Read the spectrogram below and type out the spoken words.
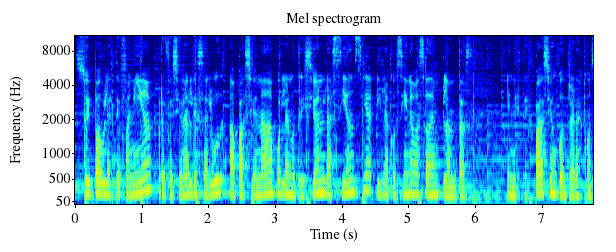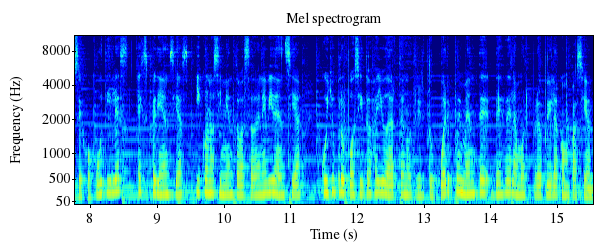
Soy Paula Estefanía, profesional de salud apasionada por la nutrición, la ciencia y la cocina basada en plantas en este espacio encontrarás consejos útiles, experiencias y conocimiento basado en evidencia, cuyo propósito es ayudarte a nutrir tu cuerpo y mente desde el amor propio y la compasión.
